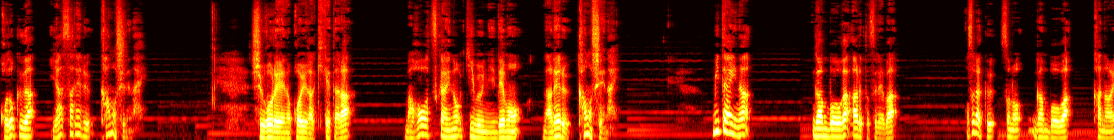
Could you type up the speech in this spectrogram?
孤独が癒されるかもしれない。守護霊の声が聞けたら魔法使いの気分にでもなれるかもしれない。みたいな願望があるとすれば、おそらくその願望は叶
